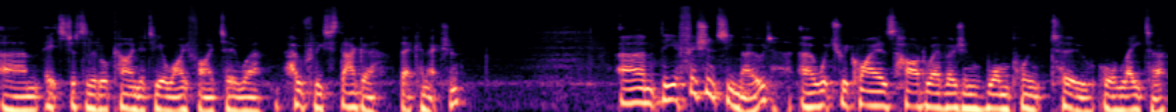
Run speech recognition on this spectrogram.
um, it's just a little kinder to your Wi-Fi to uh, hopefully stagger their connection. Um, the efficiency mode, uh, which requires hardware version 1.2 or later.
